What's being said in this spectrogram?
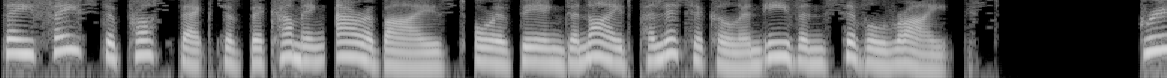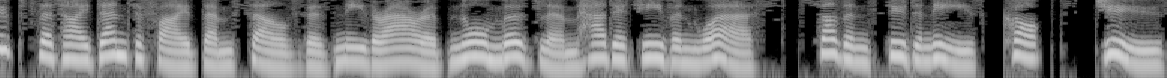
They faced the prospect of becoming Arabized or of being denied political and even civil rights. Groups that identified themselves as neither Arab nor Muslim had it even worse. Southern Sudanese, Copts, Jews,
